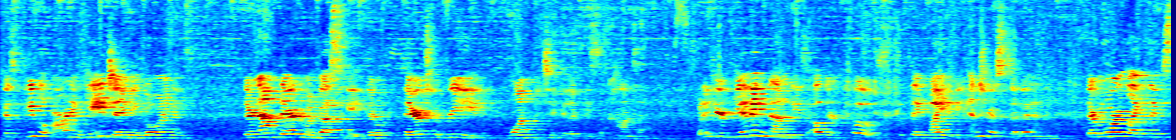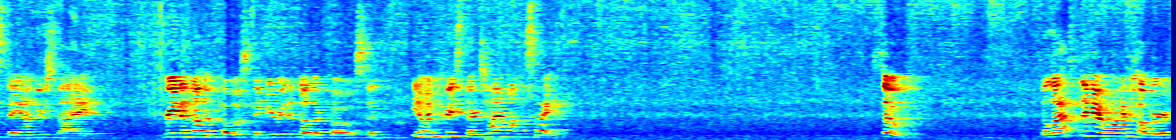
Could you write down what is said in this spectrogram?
because people aren't engaging and going and they're not there to investigate. They're there to read one particular piece of content. But if you're giving them these other posts that they might be interested in, they're more likely to stay on your site, read another post, maybe read another post, and you know, increase their time on the site. So, the last thing I want to cover,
